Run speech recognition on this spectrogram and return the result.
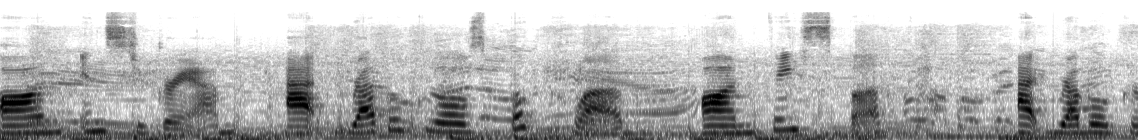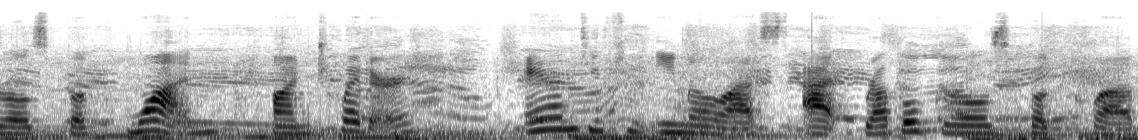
on Instagram, at Rebel Girls Book Club on Facebook, at Rebel Girls Book 1 on Twitter, and you can email us at rebelgirlsbookclub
